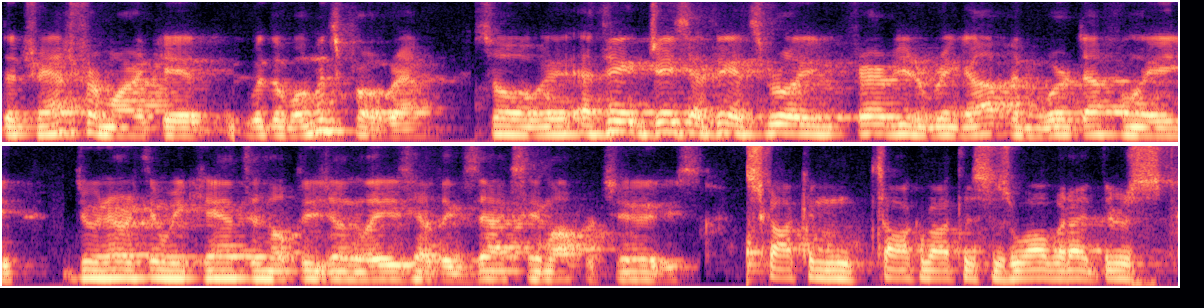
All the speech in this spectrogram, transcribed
the transfer market with the women's program. So I think, Jason, I think it's really fair of you to bring up, and we're definitely doing everything we can to help these young ladies have the exact same opportunities. Scott can talk about this as well, but I, there's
